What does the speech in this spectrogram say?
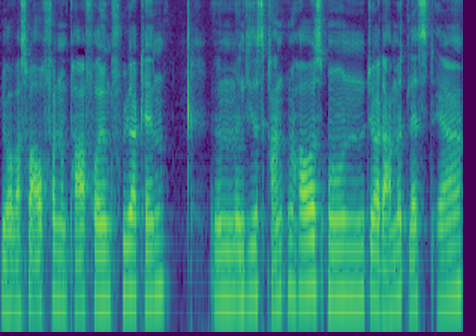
ja, was wir auch von ein paar Folgen früher kennen, ähm, in dieses Krankenhaus. Und ja, damit lässt er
